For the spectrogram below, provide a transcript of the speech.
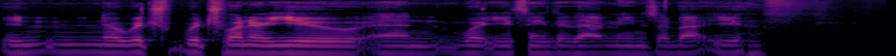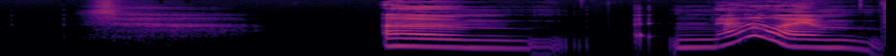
you know which which one are you, and what you think that that means about you. Um, now I'm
